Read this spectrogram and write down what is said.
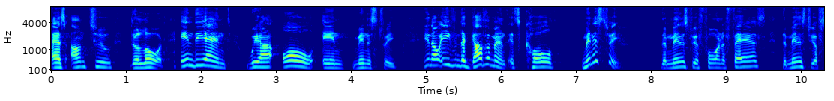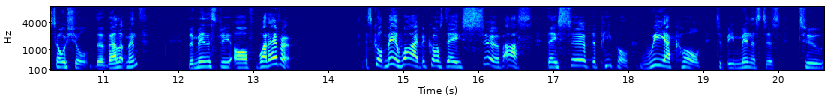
as unto the Lord. In the end, we are all in ministry. You know, even the government, it's called ministry the Ministry of Foreign Affairs, the Ministry of Social Development, the Ministry of whatever. It's called me. Why? Because they serve us, they serve the people. We are called to be ministers to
